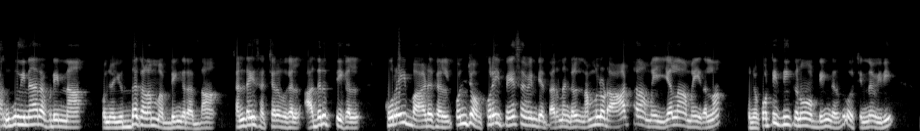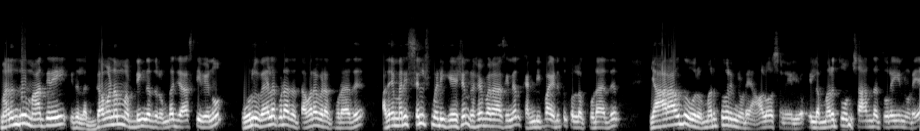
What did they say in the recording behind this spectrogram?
சங்குதினார் அப்படின்னா கொஞ்சம் யுத்த களம் அப்படிங்கிறது தான் சண்டை சச்சரவுகள் அதிருப்திகள் குறைபாடுகள் கொஞ்சம் குறை பேச வேண்டிய தருணங்கள் நம்மளோட ஆற்றாமை இயலாமை இதெல்லாம் கொஞ்சம் கொட்டி தீக்கணும் அப்படிங்கிறது ஒரு சின்ன விதி. மருந்து மாத்திரை இதில் கவனம் அப்படிங்கிறது ரொம்ப ஜாஸ்தி வேணும். ஒரு வேலை கூட அதை தவற விடக்கூடாது. அதே மாதிரி செல்ஃப் மெடிக்கேஷன் ரிஷபராசினர் கண்டிப்பாக எடுத்துக்கொள்ளக்கூடாது. யாராவது ஒரு மருத்துவரினுடைய ஆலோசனையிலையோ இல்லை மருத்துவம் சார்ந்த துறையினுடைய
